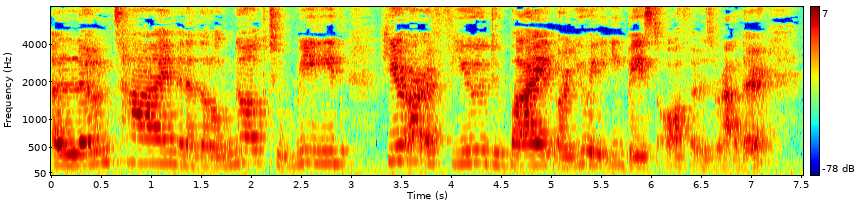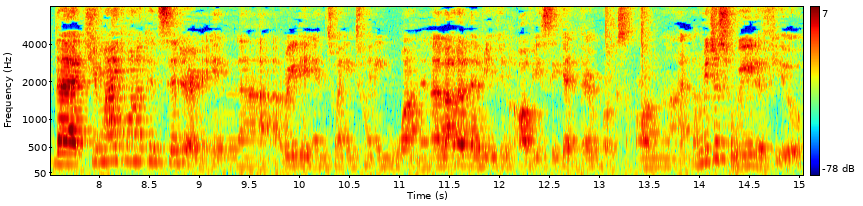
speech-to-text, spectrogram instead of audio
alone time in a little nook to read, here are a few Dubai or UAE based authors, rather, that you might want to consider in uh, reading in 2021. And a lot of them you can obviously get their books online. Let me just read a few.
